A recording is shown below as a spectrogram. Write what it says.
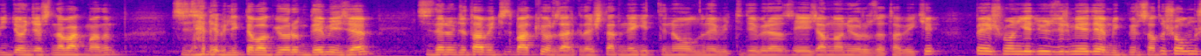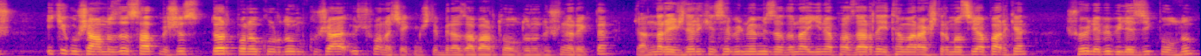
Video öncesinde bakmadım. Sizlerle birlikte bakıyorum demeyeceğim. Sizden önce tabii ki bakıyoruz arkadaşlar. Ne gitti, ne oldu, ne bitti diye biraz heyecanlanıyoruz da tabii ki. 5727 emlik bir satış olmuş. İki kuşağımızda satmışız. 4 bona kurduğum kuşağı 3 bona çekmiştim. Biraz abartı olduğunu düşünerekten. Canlar ejderi kesebilmemiz adına yine pazarda item araştırması yaparken şöyle bir bilezik buldum.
